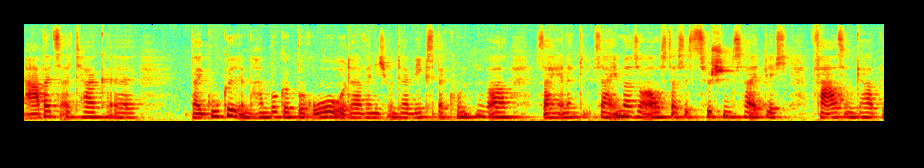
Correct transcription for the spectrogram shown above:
Arbeitsalltag äh, bei Google im Hamburger Büro oder wenn ich unterwegs bei Kunden war, sah, ja, sah immer so aus, dass es zwischenzeitlich Phasen gab,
